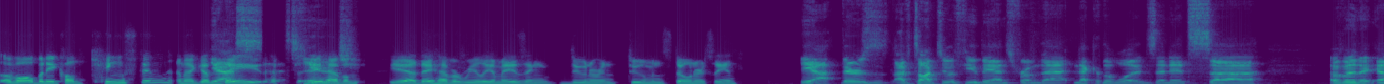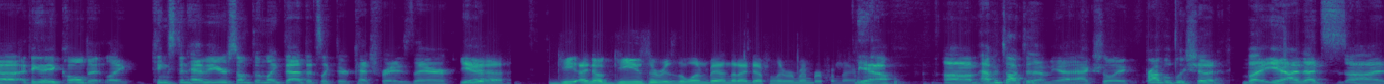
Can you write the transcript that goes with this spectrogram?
of Albany called Kingston, and I guess Yes, they they have a yeah they have a really amazing dooner and doom and stoner scene. Yeah, there's I've talked to a few bands from that neck of the woods, and it's uh, uh, what are they? Uh, I think they called it like Kingston Heavy or something like that. That's like their catchphrase there. Yeah, Ge- I know Geezer is the one band that I definitely remember from there. yeah. Um, haven't talked to them yet, actually. Probably should. But yeah, that's uh,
